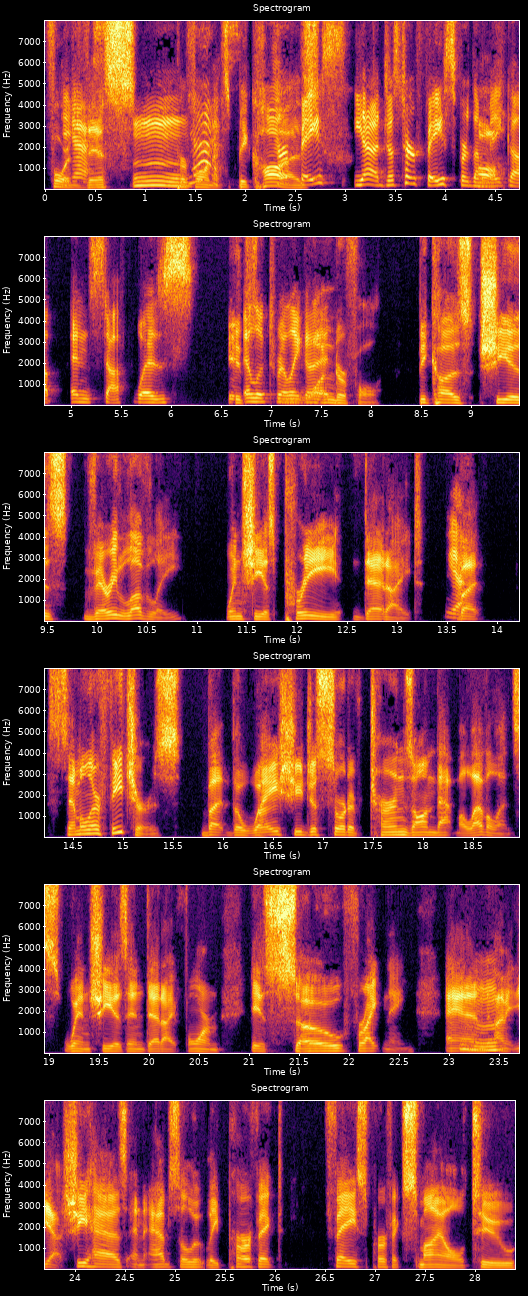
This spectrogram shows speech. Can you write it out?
for Yes. this Mm. performance Yes. Her because face, yeah, just her face for the Oh. makeup and stuff was it looked really good. Wonderful. Because she is very lovely when she is pre deadite, Yeah, but similar features. But the way she just sort of turns on that malevolence when she is in deadite form is so frightening. And Mhm. I mean, yeah, she has an absolutely perfect face, perfect smile to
